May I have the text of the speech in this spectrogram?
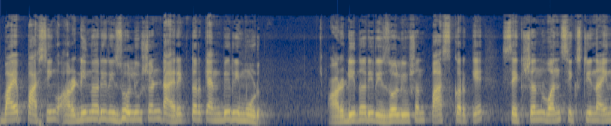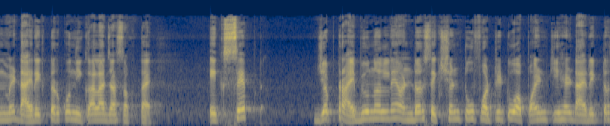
by passing ordinary resolution director can be removed ordinary resolution pass करके सेक्शन 169 में डायरेक्टर को निकाला जा सकता है। एक्सेप्ट जब ट्राइब्यूनल ने अंडर सेक्शन 242 अपॉइंट की है डायरेक्टर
